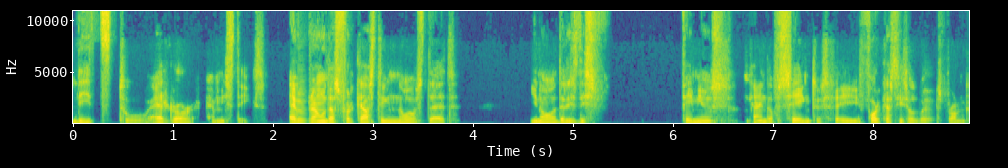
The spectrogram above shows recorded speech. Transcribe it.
leads to error and mistakes. Everyone who does forecasting knows that you know, there is this famous kind of saying to say forecast is always wrong.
